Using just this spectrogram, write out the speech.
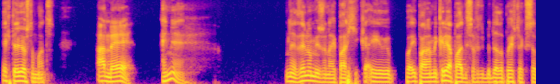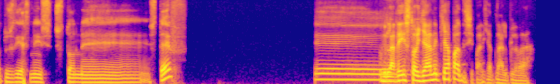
Έχει τελειώσει το match. Α, ναι. Ε, ναι. Ναι, δεν νομίζω να υπάρχει η παραμικρή απάντηση σε αυτή την πεντάδα που έφτιαξες από τους διεθνείς στον ε, Στεφ ε... Δηλαδή στο Γιάννη ποια απάντηση υπάρχει από την άλλη πλευρά;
